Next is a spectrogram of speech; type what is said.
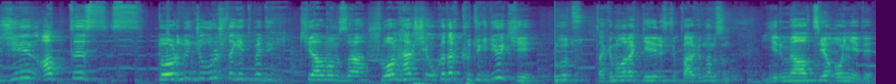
Jin'in attığı dördüncü vuruş da gitmedi kill almamıza. Şu an her şey o kadar kötü gidiyor ki. Turgut takım olarak geri düştük farkında mısın? 26'ya 17.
